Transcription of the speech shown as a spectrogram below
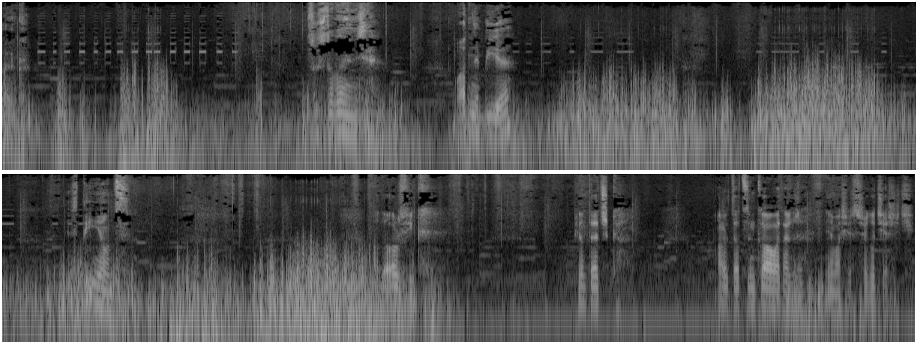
Tak. Cóż to będzie? Ładnie bije. Jest pieniądz. Adolfik. Piąteczka. Ale ta cynkoła, także nie ma się z czego cieszyć.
